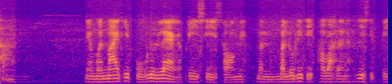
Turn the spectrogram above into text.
ค่ะ เนี่ยเหมือนไม้ที่ปลูกรุ่นแรกอะปีสี่สองเนี่ยมันบรรลุนิติภาวะแล้วนะยี่สิบปี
